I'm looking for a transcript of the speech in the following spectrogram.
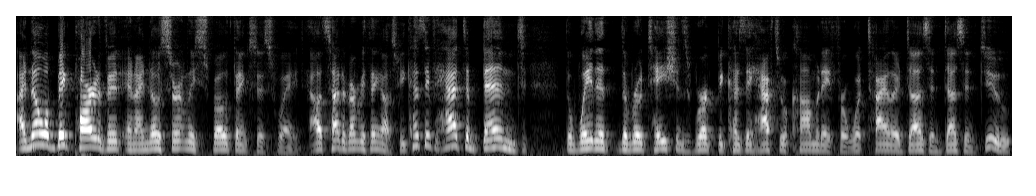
I know a big part of it, and I know certainly Spo thinks this way, outside of everything else, because they've had to bend the way that the rotations work because they have to accommodate for what Tyler does and doesn't do.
